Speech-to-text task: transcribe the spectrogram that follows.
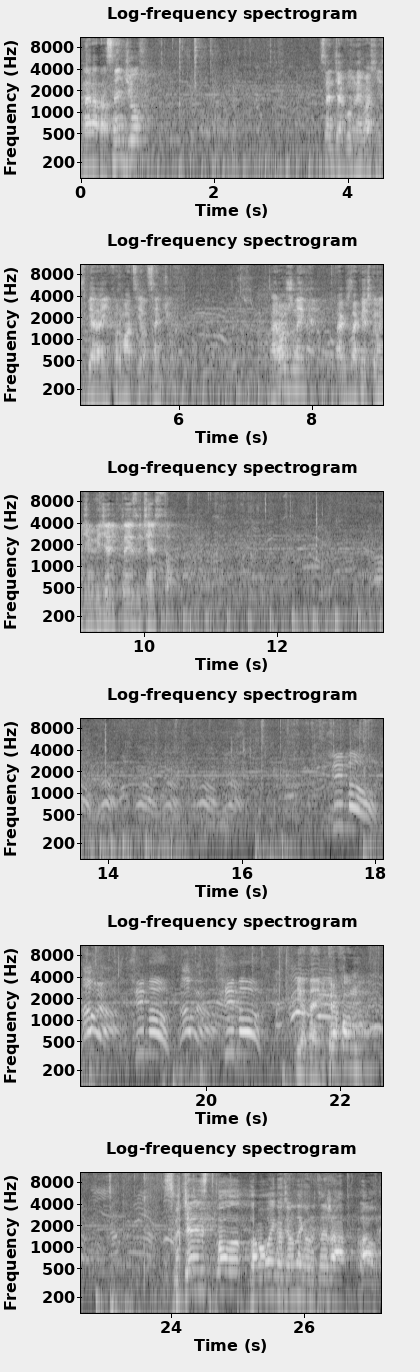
Narada sędziów. Sędzia główny właśnie zbiera informacje od sędziów narożnych, także za chwileczkę będziemy wiedzieli, kto jest zwycięzcą. Szymon. Szymon. Szymon. I oddaję mikrofon. Zwycięstwo dla małego dzielnego rycerza Laury.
